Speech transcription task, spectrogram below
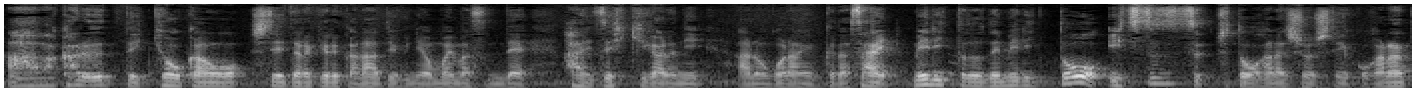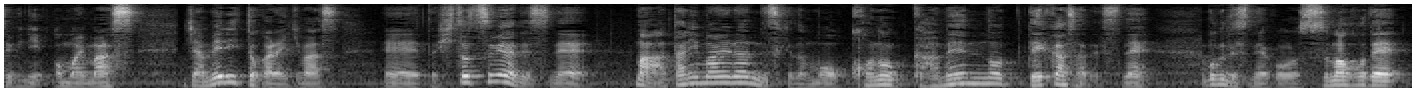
ああ、わかるって共感をしていただけるかなというふうに思いますんで、はい、ぜひ気軽に、あの、ご覧ください。メリットとデメリットを5つずつ、ちょっとお話をしていこうかなというふうに思います。じゃあ、メリットからいきます。えっ、と、1つ目はですね、まあ当たり前なんですけども、この画面のデカさですね。僕ですね、このスマホで、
